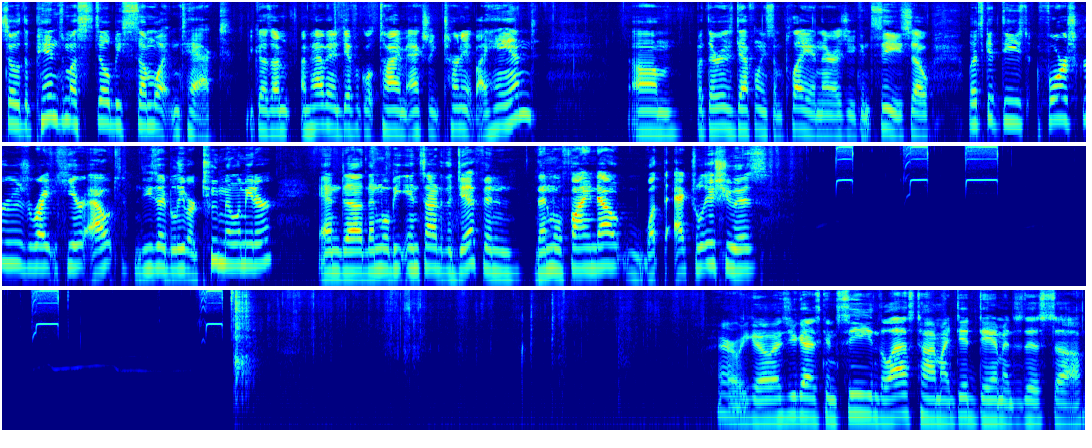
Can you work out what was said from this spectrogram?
so the pins must still be somewhat intact because I'm, I'm having a difficult time actually turning it by hand. Um, but there is definitely some play in there as you can see. So let's get these four screws right here out. These I believe are two millimeter. And uh, then we'll be inside of the diff and then we'll find out what the actual issue is. There we go. As you guys can see, the last time I did damage this, uh,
